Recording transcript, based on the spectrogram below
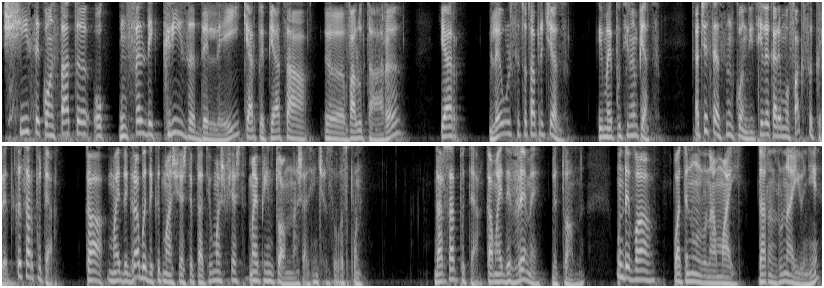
și se constată o, un fel de criză de lei chiar pe piața uh, valutară, iar leul se tot apreciază, că e mai puțin în piață. Acestea sunt condițiile care mă fac să cred că s-ar putea ca mai degrabă decât m-aș fi așteptat, eu m-aș fi așteptat mai prin toamnă, așa sincer să vă spun. Dar s-ar putea, ca mai devreme de toamnă, undeva, poate nu în luna mai, dar în luna iunie,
